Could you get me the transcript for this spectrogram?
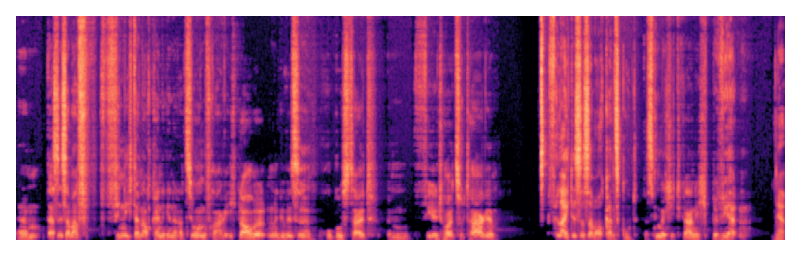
Ähm, das ist aber, finde ich, dann auch keine Generationenfrage. Ich glaube, eine gewisse Robustheit ähm, fehlt heutzutage. Vielleicht ist es aber auch ganz gut. Das möchte ich gar nicht bewerten. Ja.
